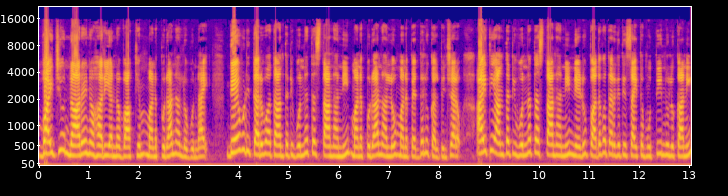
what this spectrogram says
వైద్యు నారాయణ హరి అన్న వాక్యం మన పురాణాల్లో ఉన్నాయి. దేవుడి తరువాత అంతటి ఉన్నత స్థానాన్ని మన పురాణాల్లో మన పెద్దలు కల్పించారు. అయితే అంతటి ఉన్నత స్థానాన్ని నేడు పదవ తరగతి సైతం ఉత్తీర్ణులు కానీ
